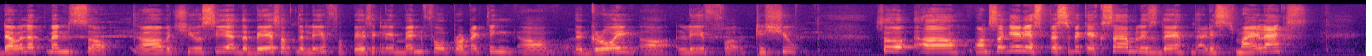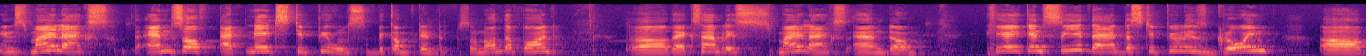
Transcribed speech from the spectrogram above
developments uh, uh, which you see at the base of the leaf, basically meant for protecting uh, the growing leaf tissue. So once again, a specific example is there, that is smilax. In smilax, the ends of adnate stipules become tender. So not the point. Uh, the example is smilax and uh, here you can see that the stipule is growing uh,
